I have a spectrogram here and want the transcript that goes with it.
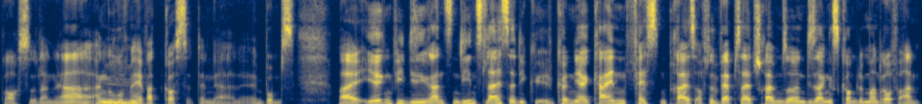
brauchst du dann, ja, angerufen, Mhm. hey, was kostet denn der, der Bums? Weil irgendwie die ganzen Dienstleister, die können ja keinen festen Preis auf eine Website schreiben, sondern die sagen, es kommt immer drauf an.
